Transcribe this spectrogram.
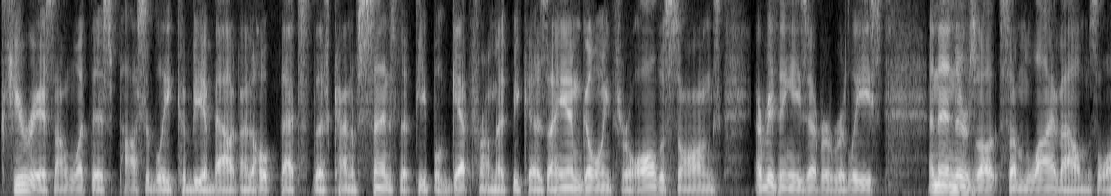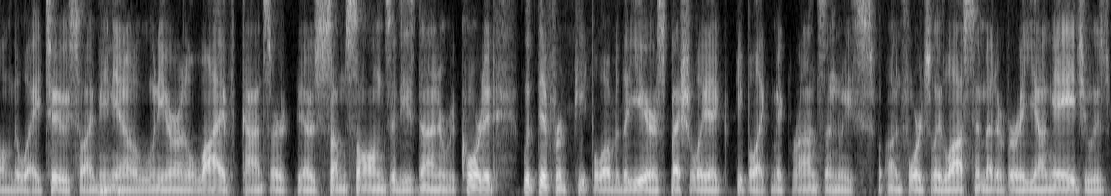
curious on what this possibly could be about. And I hope that's the kind of sense that people get from it because I am going through all the songs, everything he's ever released. And then there's uh, some live albums along the way too. So I mean, you know, when you're at a live concert, there's some songs that he's done and recorded with different people over the years, especially like people like Mick Ronson. We unfortunately lost him at a very young age. Who was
